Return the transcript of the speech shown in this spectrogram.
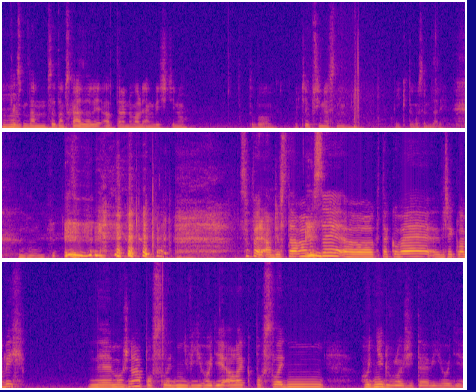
mm. tak jsme tam se tam scházeli a trénovali angličtinu. To bylo určitě přínosné. Díky tomu jsem tady. Mm. Super, a dostáváme se uh, k takové, řekla bych, ne možná poslední výhodě, ale k poslední hodně důležité výhodě,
